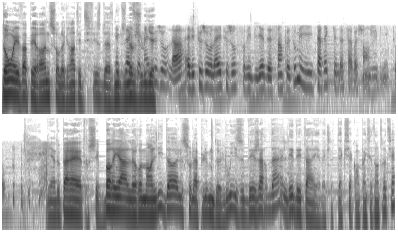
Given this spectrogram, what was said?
Dont Eva Perron sur le grand édifice de l'avenue du 9 juillet. Elle est toujours là. Elle est toujours là. Elle est toujours sur les billets de 100 pesos. Mais il paraît que là, ça va changer bientôt. vient de paraître chez Boréal le roman L'idole sous la plume de Louise Desjardins. Les détails avec le texte qui accompagne cet entretien.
